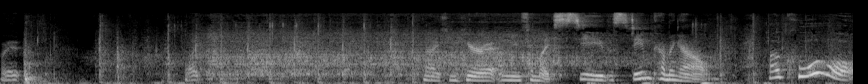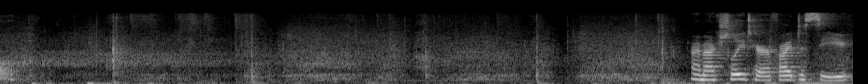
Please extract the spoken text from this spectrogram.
wait, like, now you can hear it and you can like see the steam coming out. How cool! I'm actually terrified to see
